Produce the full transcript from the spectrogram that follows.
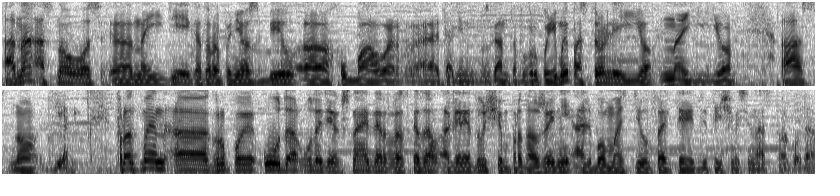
Она основывалась э, на идее, которую принес Билл э, Хубауэр. Это один из музыкантов группы. И мы построили ее на ее основе. Фронтмен группы Уда, Уда Дирк Шнайдер, рассказал о грядущем продолжении альбома Steel Factory 2018 года.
